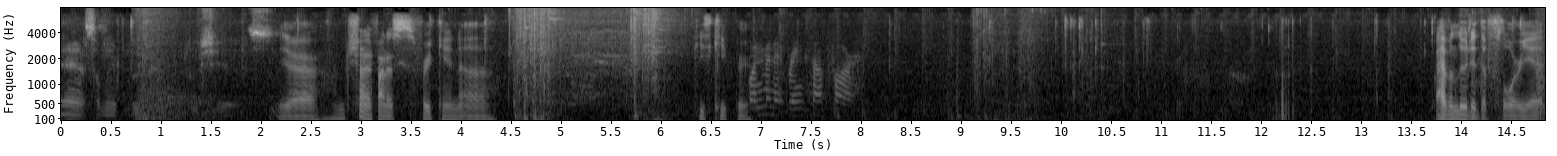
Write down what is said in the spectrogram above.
yeah, so many blue. Yeah, I'm just trying to find this freaking uh peacekeeper. One minute, ring's not far. I haven't looted the floor yet.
